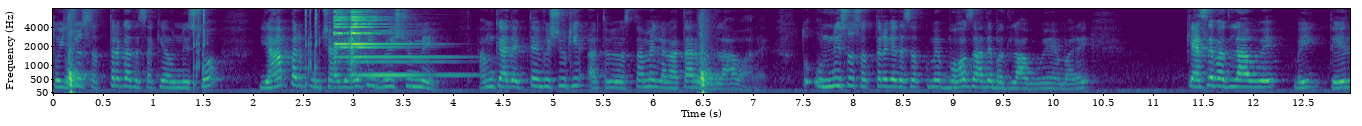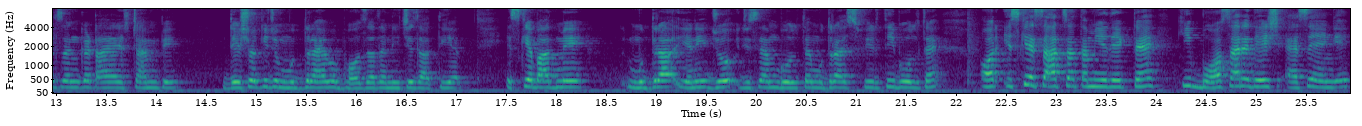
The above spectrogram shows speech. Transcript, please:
तो ये जो सत्तर का दशक है, उन्नीस सौ, यहाँ पर पूछा गया है कि विश्व में हम क्या देखते हैं? विश्व की अर्थव्यवस्था में लगातार बदलाव आ रहा है। तो 1970 के दशक में बहुत ज़्यादा बदलाव हुए हमारे। कैसे बदलाव हुए? भाई, तेल संकट आया इस टाइम पे। देशों की जो मुद्रा है वो बहुत ज़्यादा नीचे जाती है। इसके बाद में मुद्रा, यानी जो जिसे हम बोलते हैं मुद्रा स्फीति बोलते हैं। और इसके साथ साथ हम ये देखते हैं कि बहुत सारे देश ऐसे होंगे,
